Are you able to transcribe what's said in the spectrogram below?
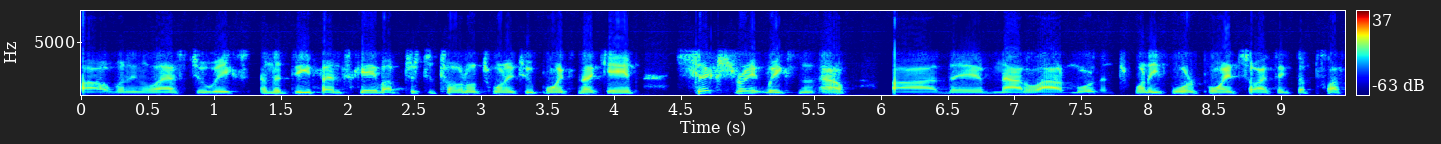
uh, winning the last two weeks, and the defense gave up just a total of 22 points in that game. Six straight weeks now. Uh, they have not allowed more than 24 points, so I think the plus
